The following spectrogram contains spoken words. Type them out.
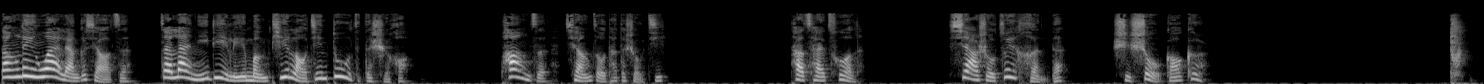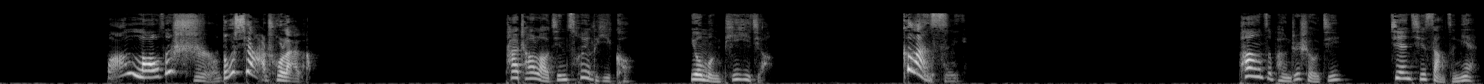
当另外两个小子在烂泥地里猛踢老金肚子的时候。胖子抢走他的手机。他猜错了，下手最狠的是瘦高个儿。把老子屎都吓出来了！他朝老金啐了一口，又猛踢一脚。干死你！胖子捧着手机，尖起嗓子念：“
